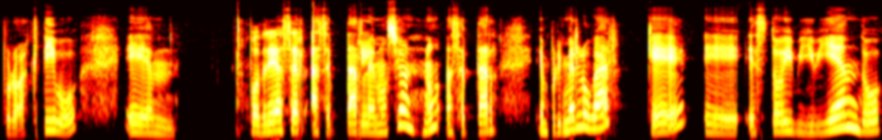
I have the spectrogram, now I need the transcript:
proactivo, em, podría ser aceptar la emoción, ¿no? Aceptar, en primer lugar, que eh, estoy viviendo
